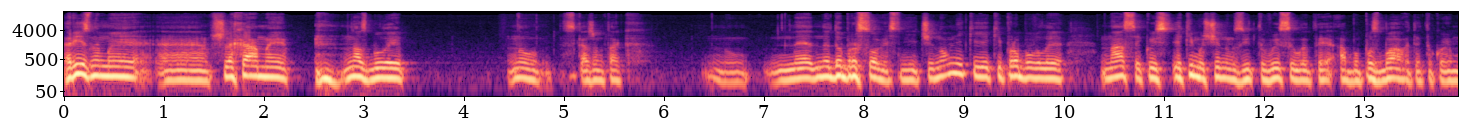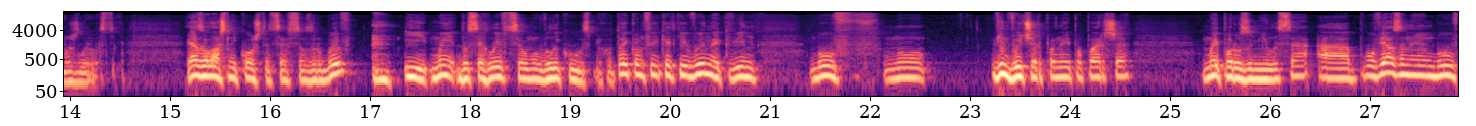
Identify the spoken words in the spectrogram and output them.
Різними е, шляхами у нас були, ну, скажімо так, ну, не, недобросовісні чиновники, які пробували нас якось, якимось чином звідти виселити або позбавити такої можливості. Я за власні кошти це все зробив, і ми досягли в цьому великого успіху. Той конфлікт, який виник, він був, ну, він вичерпаний, по-перше, ми порозумілися, а пов'язаний він був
